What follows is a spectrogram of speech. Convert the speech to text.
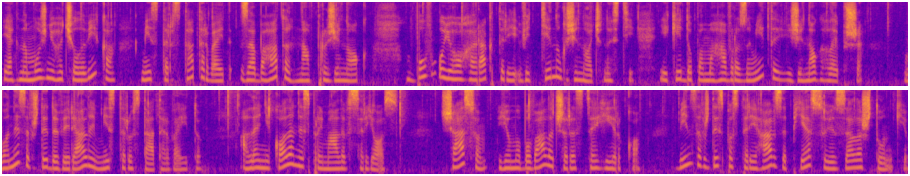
Як на мужнього чоловіка, містер Статервейт забагато знав про жінок. Був у його характері відтінок жіночності, який допомагав розуміти жінок глибше. Вони завжди довіряли містеру Статервейту, але ніколи не сприймали всерйоз. Часом йому бувало через це гірко. Він завжди спостерігав за п'єсою з залаштунків,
